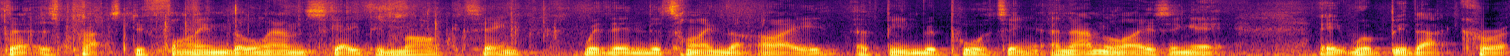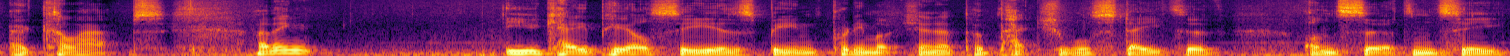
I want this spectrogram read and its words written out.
that has perhaps defined the landscape in marketing within the time that I have been reporting and analysing it, it would be that uh, collapse. I think UK PLC has been pretty much in a perpetual state of uncertainty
